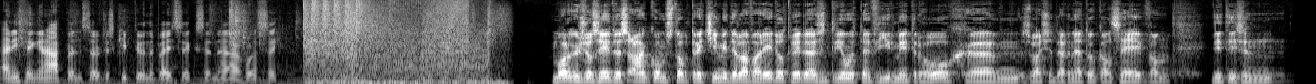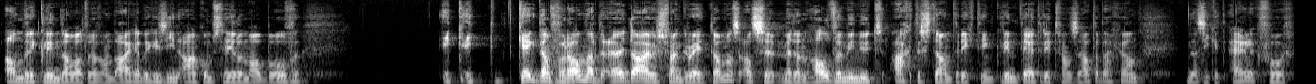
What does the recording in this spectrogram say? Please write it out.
anything can happen. So just keep doing the basics, and uh, we'll see. Morgen José, dus aankomst op Trecime de Lavaredo, 2304 meter hoog. Um, zoals je daarnet ook al zei, van, dit is een andere klim dan wat we vandaag hebben gezien. Aankomst helemaal boven ik, ik, kijk dan vooral naar de uitdagers van Grant Thomas. Als ze met een halve minuut achterstand richting klimtijdrit van zaterdag gaan, dan zie ik het eigenlijk voor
